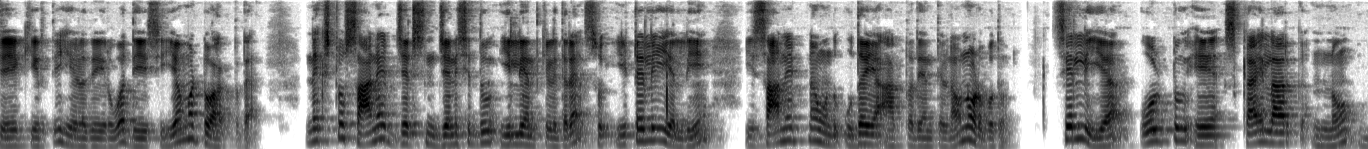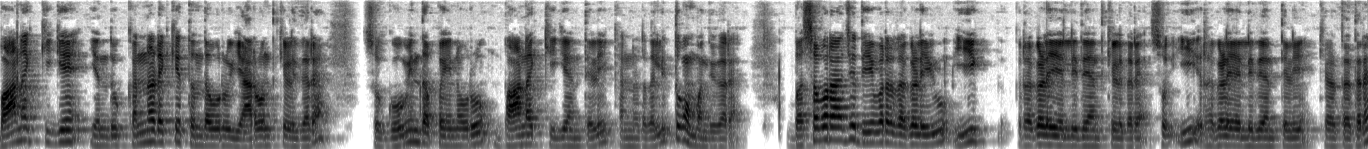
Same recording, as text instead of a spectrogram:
ಜಯಕೀರ್ತಿ ಹೇಳದೇ ಇರುವ ದೇಶೀಯ ಮಟ್ಟು ಆಗ್ತದೆ. ನೆಕ್ಸ್ಟು ಸಾನೆಟ್ ಜನಿಸ್, ಜನಿಸಿದ್ದು ಇಲ್ಲಿ ಅಂತ ಕೇಳಿದರೆ, ಸೊ ಇಟಲಿಯಲ್ಲಿ ಈ ಸಾನೆಟ್ನ ಒಂದು ಉದಯ ಆಗ್ತದೆ ಅಂತೇಳಿ ನಾವು ನೋಡ್ಬೋದು. ಸೆಲ್ಲಿಯ ಓಲ್ ಟು ಎ ಸ್ಕೈಲಾರ್ಕ್ನ್ನು ಬಾಣಕ್ಕಿಗೆ ಎಂದು ಕನ್ನಡಕ್ಕೆ ತಂದವರು ಯಾರು ಅಂತ ಕೇಳಿದ್ದಾರೆ ಸೊ ಗೋವಿಂದ ಪೈನವರು ಬಾಣಕ್ಕಿಗೆ ಅಂತೇಳಿ ಕನ್ನಡದಲ್ಲಿ ತೊಗೊಂಬಂದಿದ್ದಾರೆ ಬಸವರಾಜ ದೇವರ ರಗಳೆಯು ಈ ರಗಳೆಯಲ್ಲಿದೆ ಅಂತ ಕೇಳಿದ್ದಾರೆ. ಸೊ ಈ ರಗಳೆಯಲ್ಲಿದೆ ಅಂತೇಳಿ ಕೇಳ್ತಾ ಇದ್ದಾರೆ.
